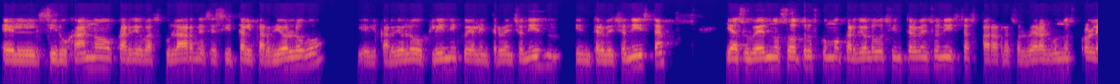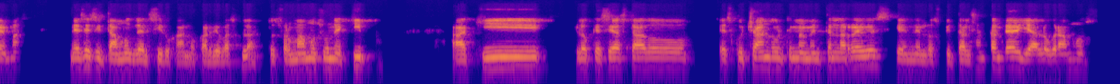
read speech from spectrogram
el cirujano cardiovascular necesita el cardiólogo el cardiólogo clínico y el intervencionista, y a su vez nosotros como cardiólogos intervencionistas para resolver algunos problemas necesitamos del cirujano cardiovascular. Entonces formamos un equipo. Aquí lo que se ha estado escuchando últimamente en las redes, que en el Hospital Santander ya logramos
